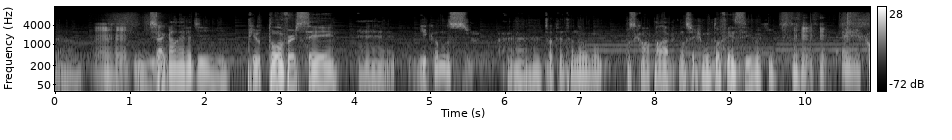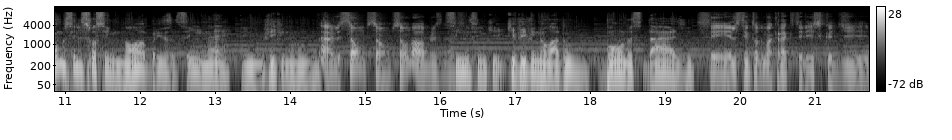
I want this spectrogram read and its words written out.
Da, Uhum. da Sim. galera de Piltover ser, é, digamos, é, tô tentando buscar uma palavra que não seja muito ofensiva aqui. É como se eles fossem nobres, assim, né? Tem, vivem no. Ah, eles são, são, são nobres, né? Sim, sim, que, que vivem no lado bom da cidade. Sim, eles têm toda uma característica de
